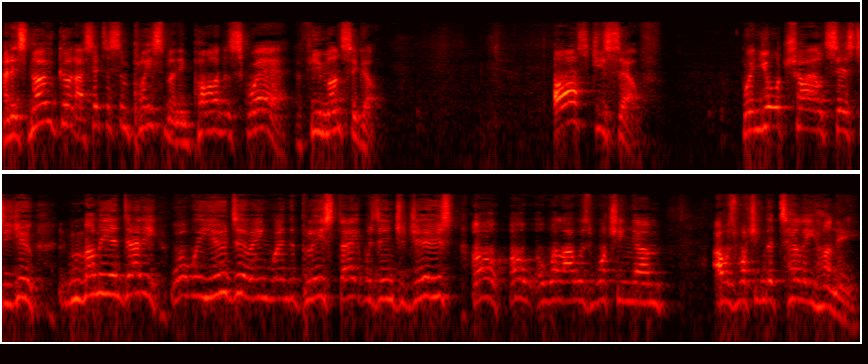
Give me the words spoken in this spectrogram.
And it's no good. I said to some policemen in Parliament Square a few months ago, ask yourself, when your child says to you, Mummy and Daddy, what were you doing when the police state was introduced? Oh, oh, well, I was watching, um, I was watching the telly, honey.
